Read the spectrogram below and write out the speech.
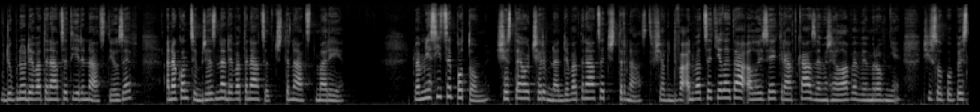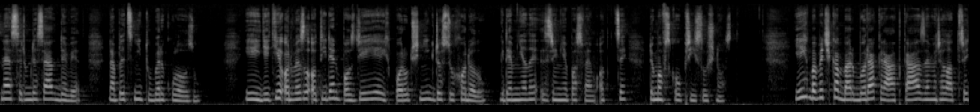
v dubnu 1911 Josef a na konci března 1914 Marie. Dva měsíce potom, 6. června 1914, však 22-letá Aloisie Krátká zemřela ve Vimrovně, číslo popisné 79, na plicní tuberkulózu. Její děti odvezl o týden později jejich poručník do Suchodolu, kde měli zřejmě po svém otci domovskou příslušnost. Jejich babička Barbora Krátká zemřela 3.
